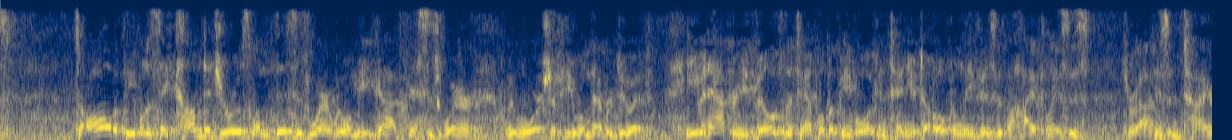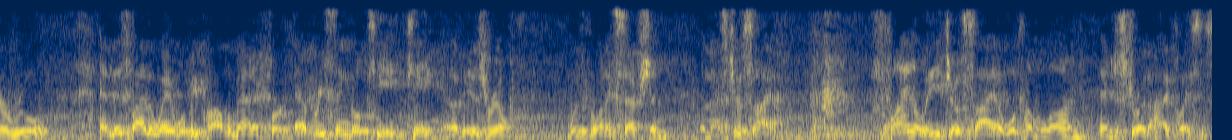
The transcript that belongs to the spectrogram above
to all the people to say, Come to Jerusalem. This is where we will meet God. This is where we will worship. He will never do it. Even after he builds the temple, the people will continue to openly visit the high places throughout his entire rule. And this, by the way, will be problematic for every single king of Israel, with one exception, and that's Josiah. Finally, Josiah will come along and destroy the high places.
